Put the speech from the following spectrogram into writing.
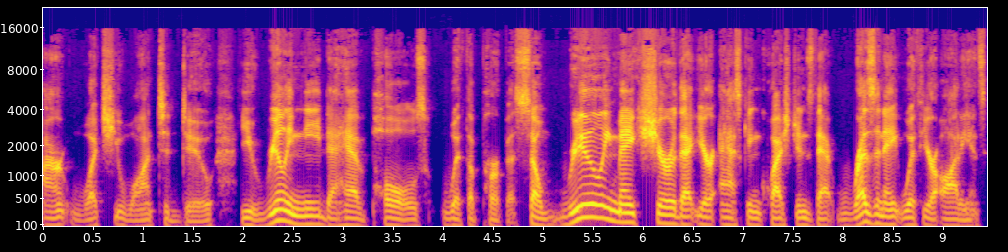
aren't what you want to do. You really need to have polls with a purpose. So, really make sure that you're asking questions that resonate with your audience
